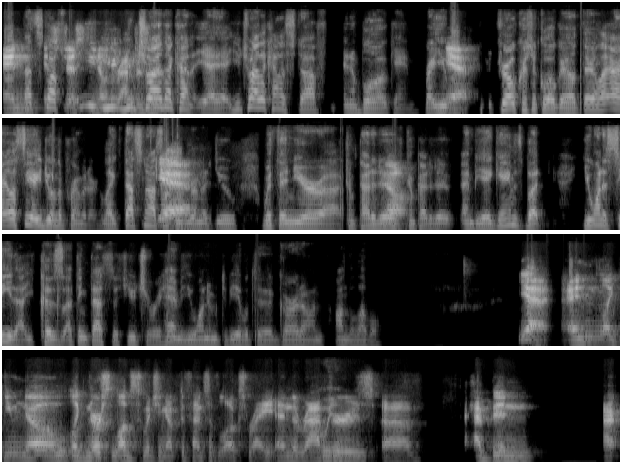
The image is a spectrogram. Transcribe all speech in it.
and that stuff, just you, know you, you try are, that kind of yeah yeah you try that kind of stuff in a blowout game right? You, yeah. you throw Christian Koloko out there and like all right let's see how you do on the perimeter. Like that's not something you're going to do within your uh, competitive no. competitive NBA games but you want to see that because I think that's the future for him. You want him to be able to guard on on the level. Yeah and like you know like Nurse loves switching up defensive looks right? And the Raptors oh, yeah. uh, have been are,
